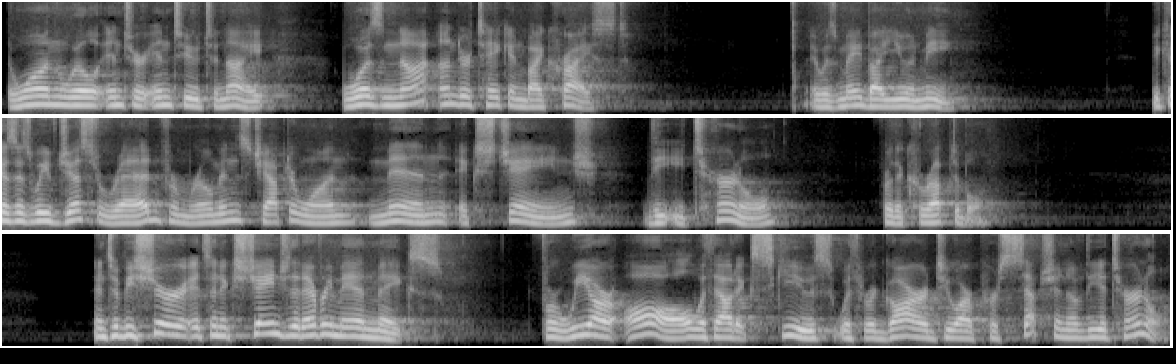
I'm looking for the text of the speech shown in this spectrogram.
the one we'll enter into tonight, was not undertaken by Christ. It was made by you and me. Because as we've just read from Romans chapter 1, men exchange the eternal for the corruptible. And to be sure, it's an exchange that every man makes. For we are all without excuse with regard to our perception of the eternal.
